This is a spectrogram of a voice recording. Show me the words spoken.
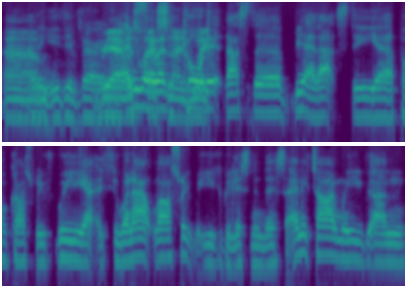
I think Um, you did very yeah, well. it was Anyway, we fascinating week. it. That's the yeah, that's the uh, podcast. We've we actually went out last week, but you could be listening to this at any time. We um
